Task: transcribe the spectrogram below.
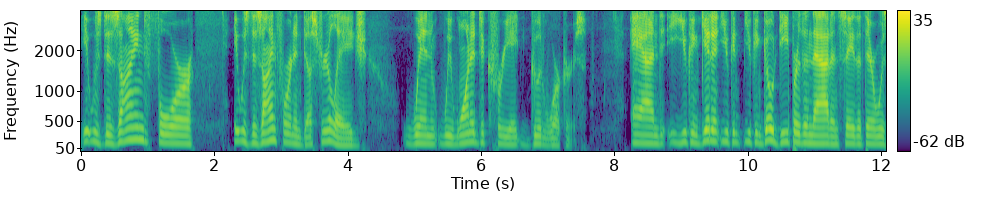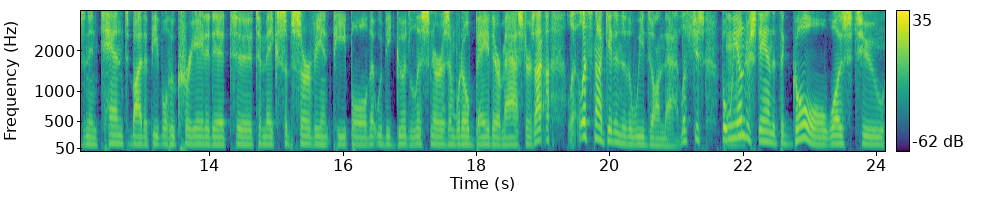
It was designed for it was designed for an industrial age when we wanted to create good workers and you can get it you can you can go deeper than that and say that there was an intent by the people who created it to to make subservient people that would be good listeners and would obey their masters. I, let's not get into the weeds on that. Let's just but mm-hmm. we understand that the goal was to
